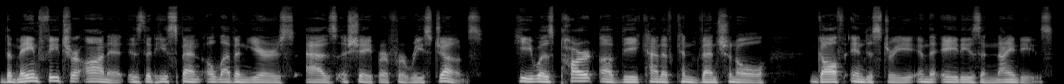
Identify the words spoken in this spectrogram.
the main feature on it is that he spent 11 years as a shaper for Rees Jones. He was part of the kind of conventional golf industry in the 80s and 90s.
